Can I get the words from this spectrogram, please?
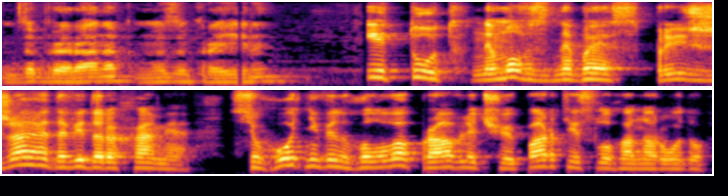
Добрий ранок, ми з України. І тут, немов з небес, приїжджає Давід Арахамія. Сьогодні він голова правлячої партії Слуга народу,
